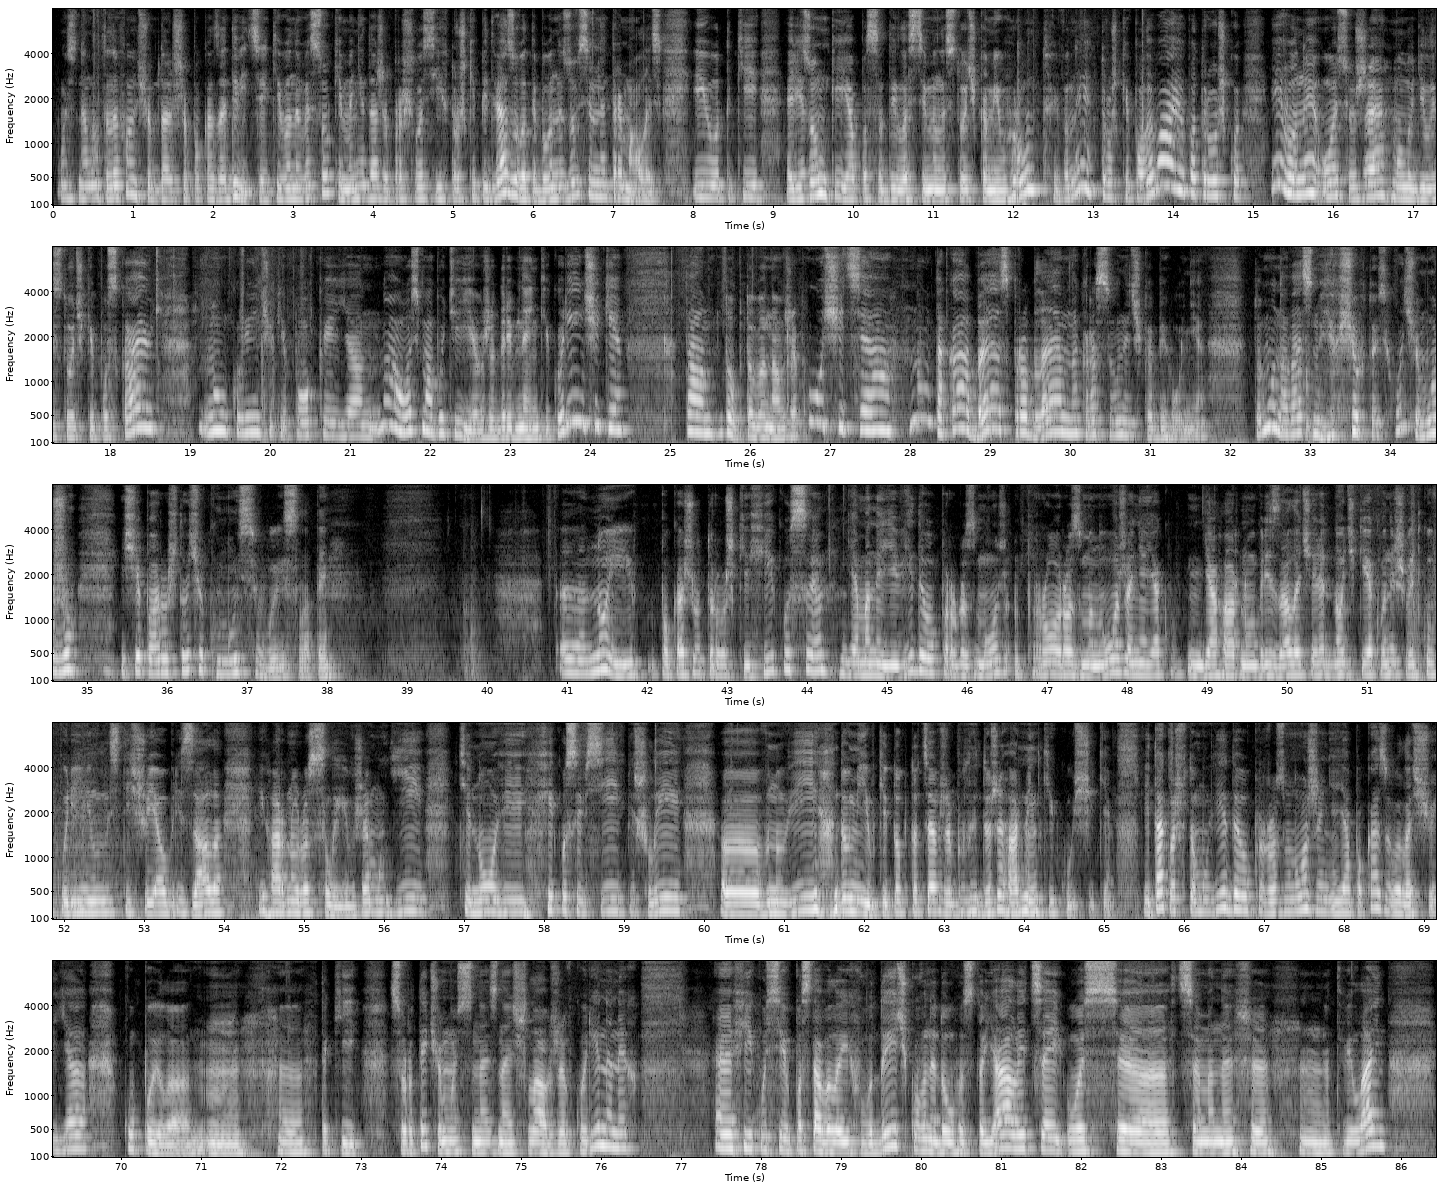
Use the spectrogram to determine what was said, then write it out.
Ось зняла телефон, щоб далі показати. Дивіться, які вони високі. Мені навіть прийшлося їх трошки підв'язувати, бо вони зовсім не тримались. І от такі різомки я посадила з цими листочками в ґрунт. І вони трошки поливаю потрошку. І вони ось уже молоді листочки пускають. Ну, корінчики, поки я. Ну, ось, мабуть, і є вже дрібненькі корінчики. Там, тобто вона вже кущиться. Така безпроблемна красунечка бігонія. Тому на весну, якщо хтось хоче, можу ще пару штучок комусь вислати. Е, Ну і покажу трошки фікуси. Я, в мене є відео про, розмнож... про розмноження, як я гарно обрізала чередночки, як вони швидко вкорінювалися, що я обрізала і гарно росли. Вже мої ті нові фікуси всі пішли е, в нові домівки. Тобто це вже були дуже гарненькі кущики. І також в тому відео про розмноження я показувала, що я купила е, такі сорти, чомусь не знайшла вже вкорінених. е, Фікусів, поставила їх в водичку, вони довго стояли. Цей ось е, це мене твілайн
